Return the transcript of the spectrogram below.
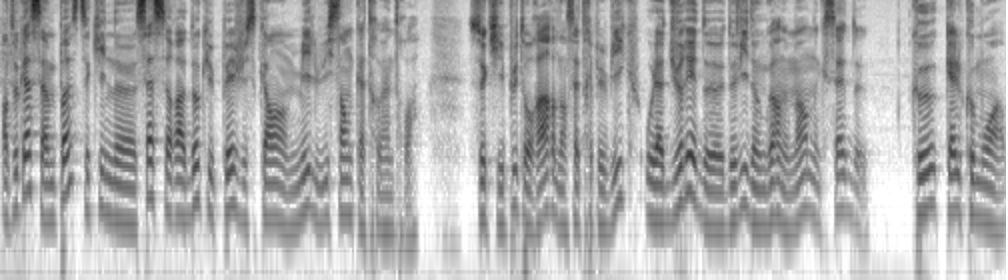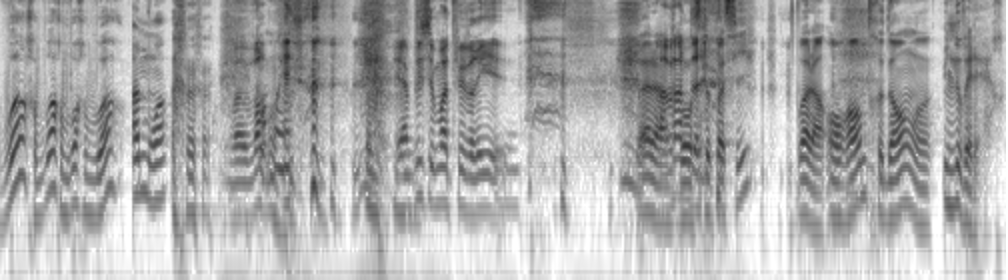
En tout cas, c'est un poste qui ne cessera d'occuper jusqu'en 1883. Ce qui est plutôt rare dans cette république où la durée de, de vie d'un gouvernement n'excède que quelques mois, voire, voire, voire, voire un mois. On va voir Comment- moins. Et en plus, c'est le mois de février. Voilà, Avant bon, de- cette fois-ci, voilà, on rentre dans une nouvelle ère.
